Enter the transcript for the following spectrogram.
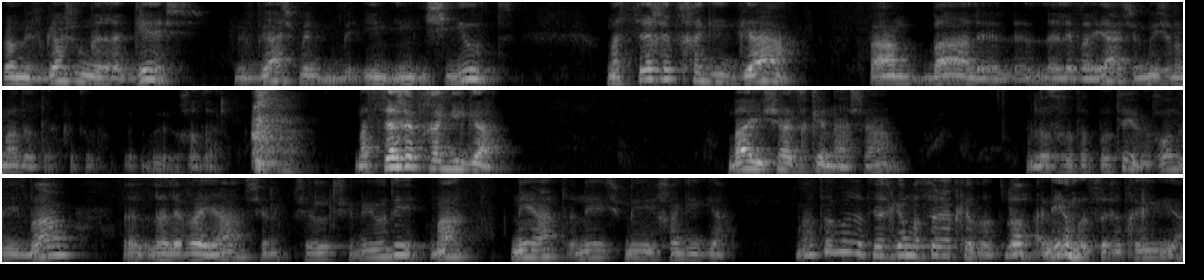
והמפגש הוא מרגש. מפגש בין, עם, עם אישיות. מסכת חגיגה. פעם באה ללוויה של מי שלמד אותה, כתוב בחז"ל. מסכת חגיגה. באה אישה זקנה שם, אני לא זוכר את הפרטים, נכון? והיא באה ללוויה של, של, של יהודי. מה? מי את? אני שמי חגיגה. מה את אומרת? יש גם מסכת כזאת. לא, אני המסכת חגיגה.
